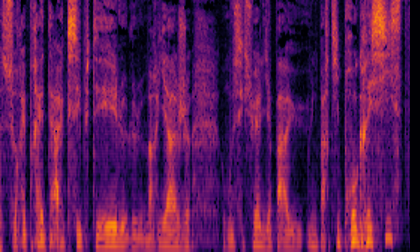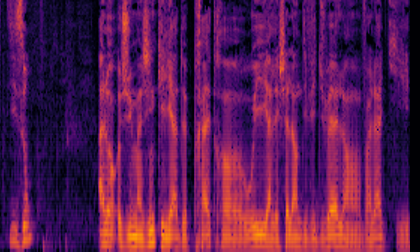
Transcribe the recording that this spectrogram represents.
serait prête à accepter le mariage homosexuel? Il n'y a pas une partie progressiste, disons? Alors, j'imagine qu'il y a des prêtres, euh, oui, à l'échelle individuelle, euh, voilà, qui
